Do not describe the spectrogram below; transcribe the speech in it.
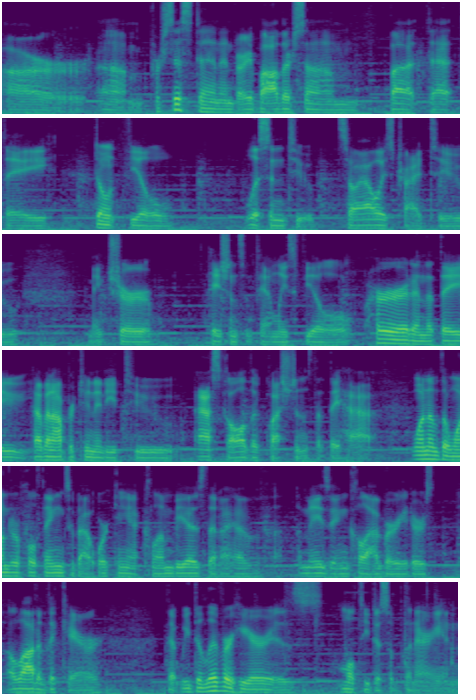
are um, persistent and very bothersome, but that they don't feel listened to. So I always try to make sure patients and families feel heard and that they have an opportunity to ask all the questions that they have. One of the wonderful things about working at Columbia is that I have amazing collaborators. A lot of the care that we deliver here is multidisciplinary and,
